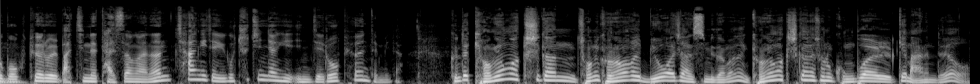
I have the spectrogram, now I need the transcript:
음. 목표를 마침내 달성하는 창의적이고 추진력의 인재로 표현됩니다. 근데 경영학 시간, 저는 경영학을 미워하지 않습니다만 경영학 시간에서는 공부할 게 많은데요.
